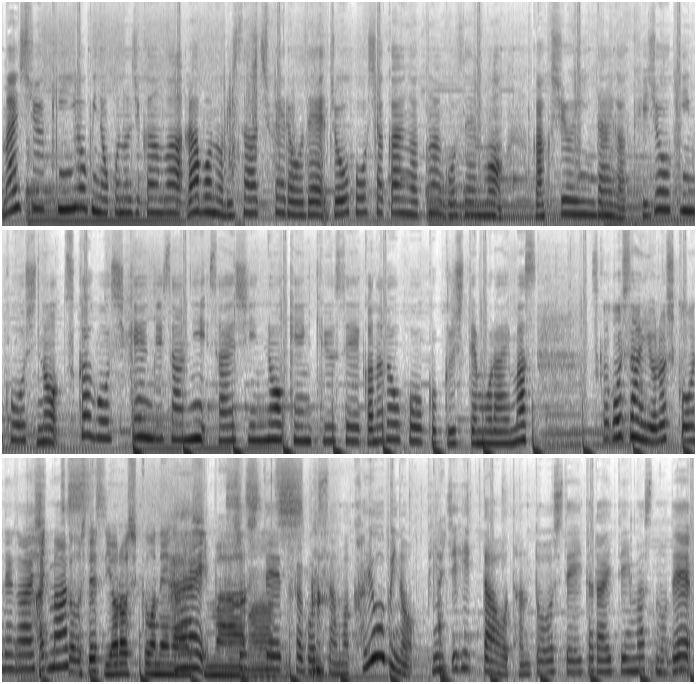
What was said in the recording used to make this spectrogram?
毎週金曜日のこの時間はラボのリサーチフェローで情報社会学がご専門学習院大学非常勤講師の塚越健二さんに最新の研究成果などを報告してもらいます。塚越さんよろしくお願いします、はい、です。よろしくお願いします、はい、そして塚越さんは火曜日のピンチヒッターを担当していただいていますので、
